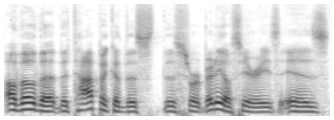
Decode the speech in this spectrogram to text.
although the, the topic of this, this short video series is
